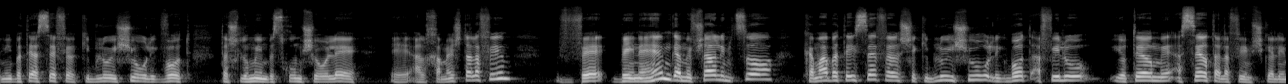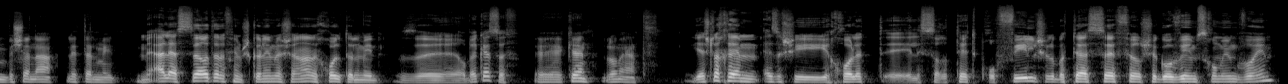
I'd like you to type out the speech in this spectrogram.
מבתי הספר קיבלו אישור לגבות תשלומים בסכום שעולה אה, על 5,000 וביניהם גם אפשר למצוא כמה בתי ספר שקיבלו אישור לגבות אפילו יותר מעשרת אלפים שקלים בשנה לתלמיד. מעל לעשרת אלפים שקלים לשנה לכל תלמיד, זה הרבה כסף. אה, כן, לא מעט. יש לכם איזושהי יכולת אה, לשרטט פרופיל של בתי הספר שגובים סכומים גבוהים?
